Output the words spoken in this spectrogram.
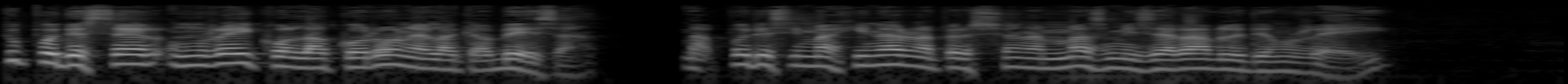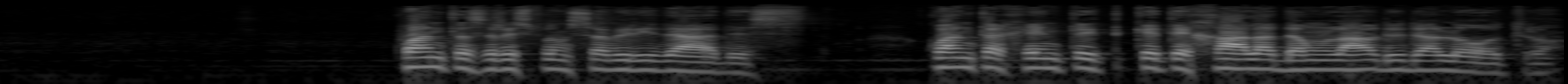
Tú puedes ser un rey con la corona en la cabeza, ma puedes imaginar una persona más miserable de un rey cuántas responsabilidades, cuánta gente que te jala de un lado y del otro.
